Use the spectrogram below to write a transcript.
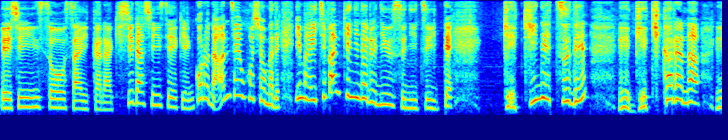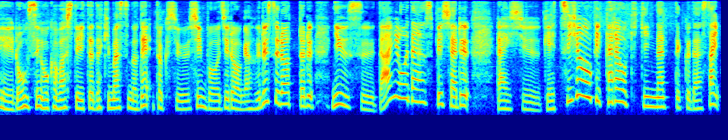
えー、新総裁から岸田新政権、コロナ安全保障まで、今一番気になるニュースについて、激熱で、えー、激辛な、えー、論戦を交わしていただきますので特集辛坊治郎がフルスロットルニュース大横断スペシャル来週月曜日からお聞きになってください。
